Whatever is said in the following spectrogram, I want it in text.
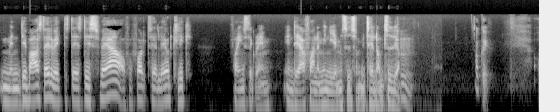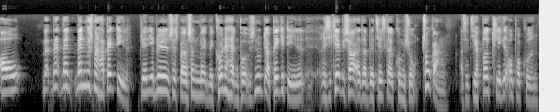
Men det er bare stadigvæk, det det er sværere at få folk til at lave et klik fra Instagram, end det er fra en almindelig hjemmeside, som vi talte om tidligere. Mm. Okay. Og hvad, hvad, hvad, hvad hvis man har begge dele? Jeg bliver nødt til at spørge sådan med, med kundehatten på. Hvis nu der er begge dele, risikerer vi så, at der bliver tilskrevet kommission to gange? Altså de har både klikket og brugt koden.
